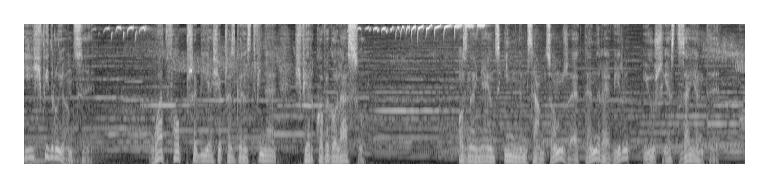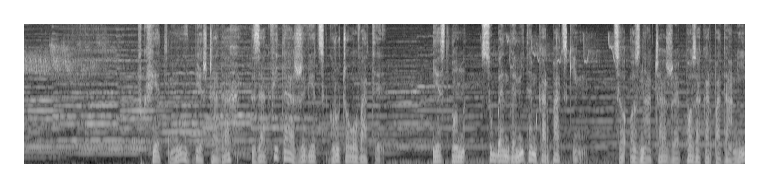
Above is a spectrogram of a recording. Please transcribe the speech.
i świdrujący. Łatwo przebija się przez gęstwinę świerkowego lasu, oznajmiając innym samcom, że ten rewir już jest zajęty. W kwietniu w Bieszczadach zakwita żywiec gruczołowaty. Jest on subendemitem karpackim, co oznacza, że poza Karpatami,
